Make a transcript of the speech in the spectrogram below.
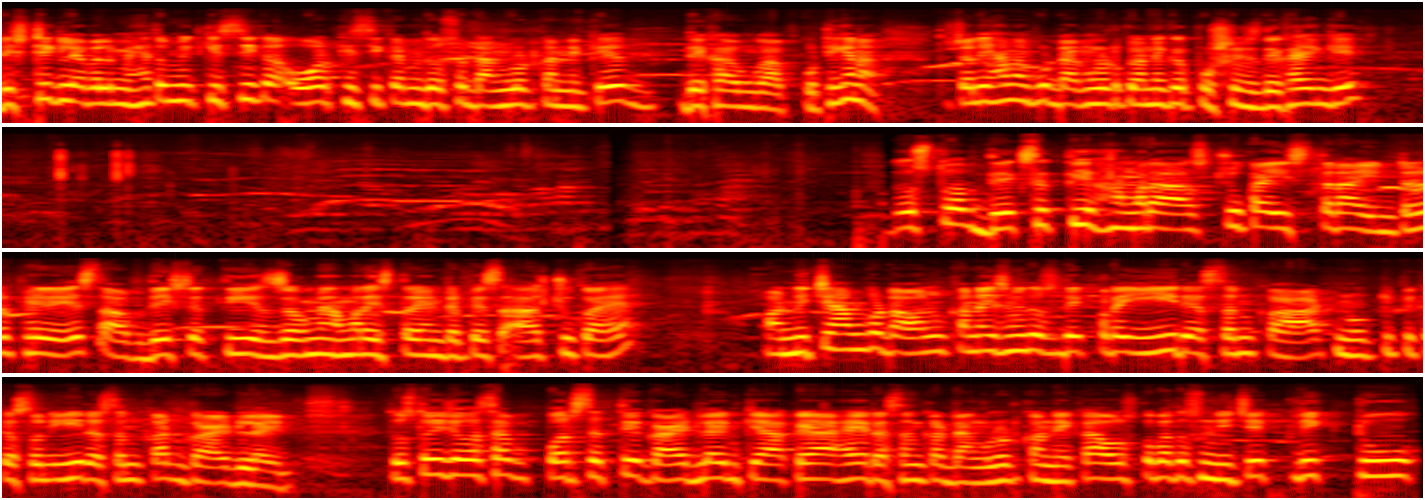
डिस्ट्रिक्ट लेवल में है तो मैं किसी का और किसी का मैं दोस्तों डाउनलोड करने के दिखाऊँगा आपको, ठीक है ना? तो चलिए हम आपको डाउनलोड करने के प्रोसेस दिखाएँगे। दोस्तों, आप देख सकती है, हमारा आ चुका है इस तरह इंटरफेस आप देख सकती है, इस जगह में हमारा इस तरह इंटरफेस आ चुका है। और नीचे हमको डाउनलोड करना है, इसमें दोस्तों देख पा रहे e ration card notification e ration card guideline दोस्तों ये जगह से आप पढ़ सकते हैं गाइडलाइन क्या क्या है राशन कार्ड डाउनलोड करने का। और उसके बाद दोस्तों नीचे click to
